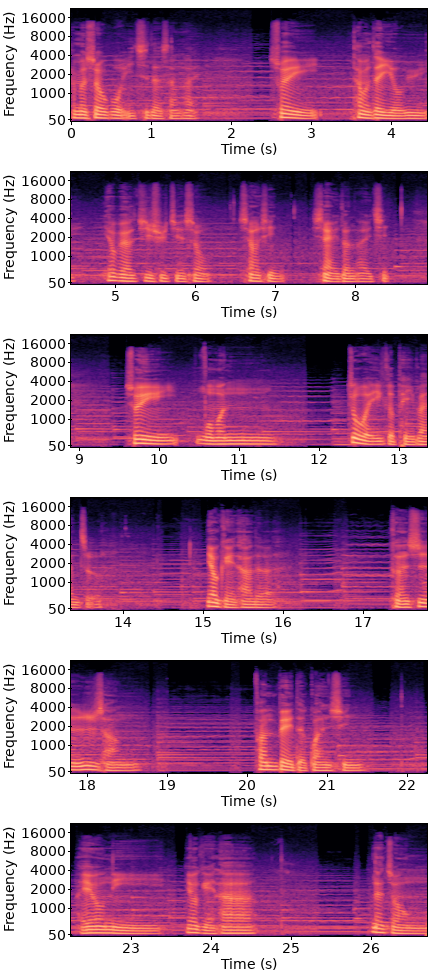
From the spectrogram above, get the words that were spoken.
他们受过一次的伤害，所以他们在犹豫要不要继续接受、相信下一段的爱情。所以，我们作为一个陪伴者，要给他的可能是日常翻倍的关心。还有你要给他那种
